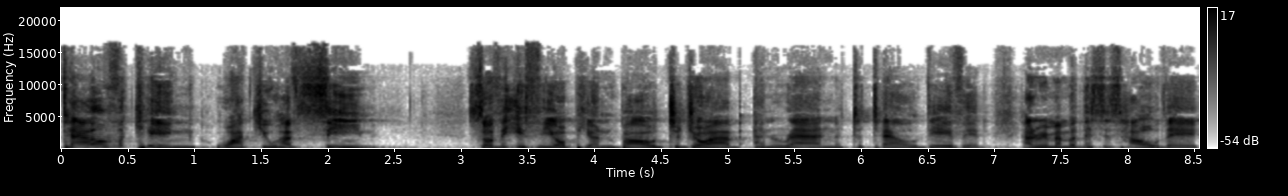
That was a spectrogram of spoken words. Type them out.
tell the king what you have seen. So the Ethiopian bowed to Joab and ran to tell David. And remember, this is how they,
